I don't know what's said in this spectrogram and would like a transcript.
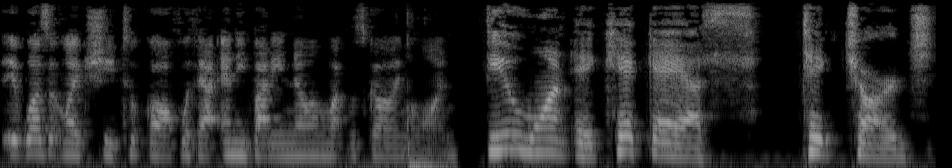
it wasn't like she took off without anybody knowing what was going on. If you want a kick-ass take charge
